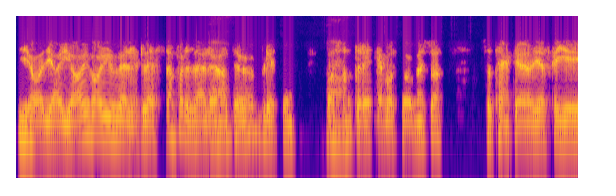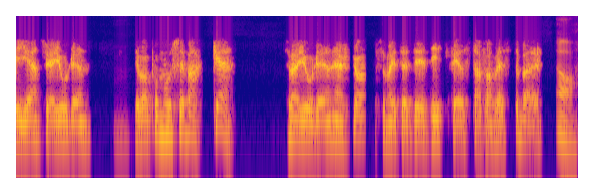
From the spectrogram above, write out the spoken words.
Ja, jag, jag var ju väldigt ledsen för det där, Ja. att det blev en, Ja. som drev och så. Men så, så tänkte jag att jag ska ge igen, så jag gjorde en... Mm. Det var på Mosebacke som jag gjorde en, en show som heter Det är ditt fel Staffan Westerberg. Ja,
